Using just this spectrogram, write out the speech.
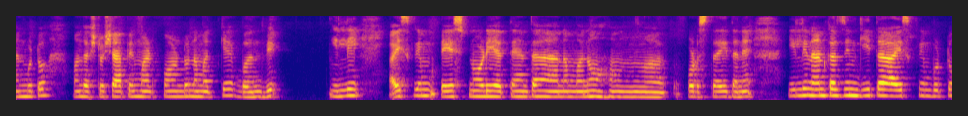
ಅಂದ್ಬಿಟ್ಟು ಒಂದಷ್ಟು ಶಾಪಿಂಗ್ ಮಾಡಿಕೊಂಡು ನಮ್ಮ ಅತ್ತಿಗೆ ಬಂದ್ವಿ. ಇಲ್ಲಿ ಐಸ್ ಕ್ರೀಮ್ ಟೇಸ್ಟ್ ನೋಡಿ ಅತ್ತೆ ಅಂತ ನಮ್ಮನು ಕೊಡಿಸ್ತಾ ಇದ್ದಾನೆ. ಇಲ್ಲಿ ನನ್ನ ಕಸಿನ್ ಗೀತಾ ಐಸ್ ಕ್ರೀಮ್ ಬಿಟ್ಟು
